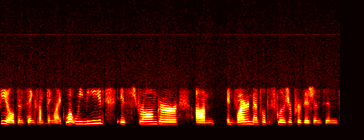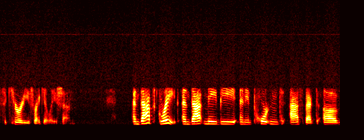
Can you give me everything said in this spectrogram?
fields and saying something like, what we need is stronger um, environmental disclosure provisions in securities regulation. And that's great, and that may be an important aspect of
